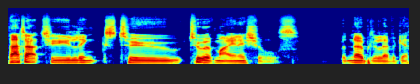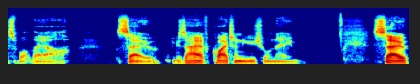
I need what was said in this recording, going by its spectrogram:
that actually links to two of my initials, but nobody will ever guess what they are. So, because I have quite unusual name. So,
